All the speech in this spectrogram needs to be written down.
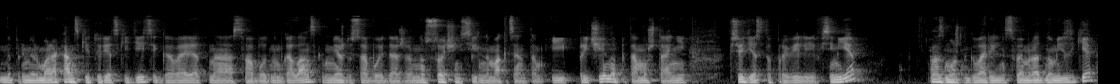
например, марокканские и турецкие дети говорят на свободном голландском между собой даже, но с очень сильным акцентом. И причина, потому что они все детство провели в семье, возможно, говорили на своем родном языке,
